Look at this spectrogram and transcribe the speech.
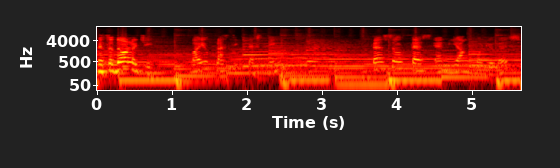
Methodology Bioplastic testing tensile test and Young modulus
